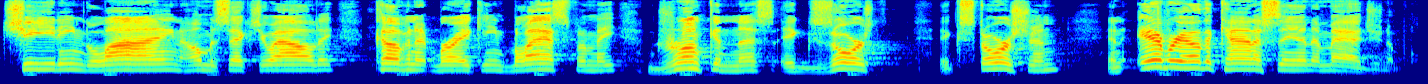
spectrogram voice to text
cheating, lying, homosexuality, covenant breaking, blasphemy, drunkenness, extortion, and every other kind of sin imaginable.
